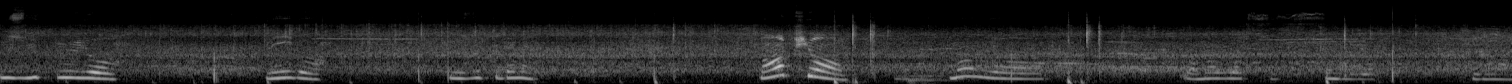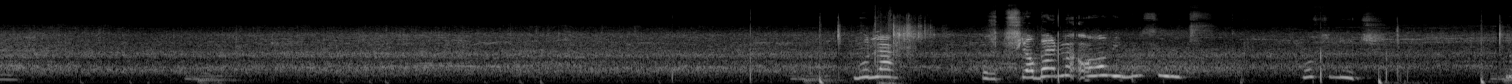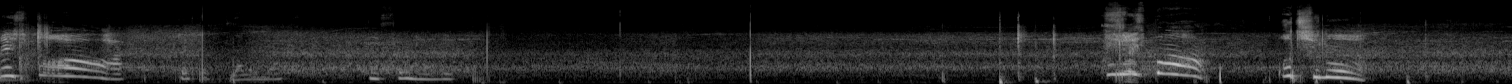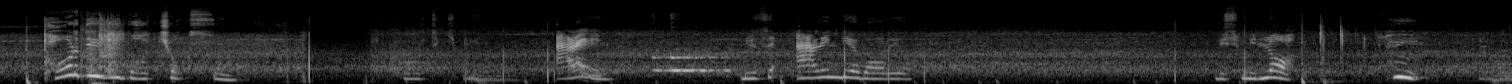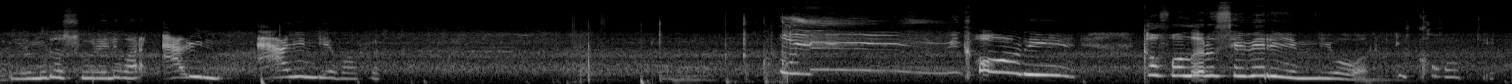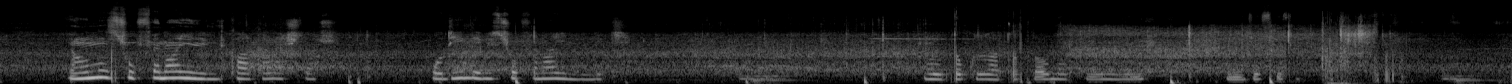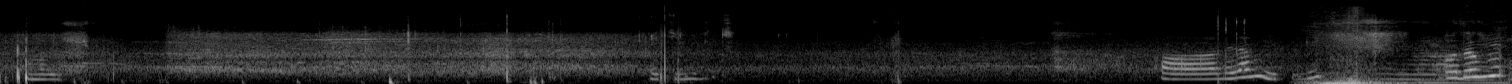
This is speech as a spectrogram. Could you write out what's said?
Yüzlük o? Neydi o? Yüzlüktü değil mi? Ne yapıyorsun? Mal ya. Ya mallar sizin mallar. Sizin mallar. Vur lan. Uç ya ben abi nasıl uç? Nasıl uç? Respo. Neyse önemli. Respo. At şunu. Kardi gibi atacaksın. Kardi gibi. Alin. Birisi Alin diye bağırıyor. Bismillah. Hı. Bizim burada sureli var. Alin. Alin diye bağırıyor. Uy, Icardi. Kafaları severim diyor. Icardi. Yalnız çok fena yenildik arkadaşlar. O değil de biz çok fena yenildik. Evet 9 var toplam 9 yenilmiş. Yiyeceğiz kesin.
